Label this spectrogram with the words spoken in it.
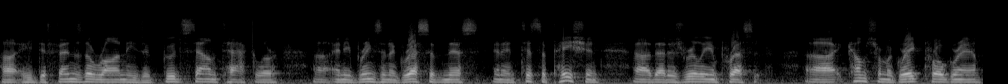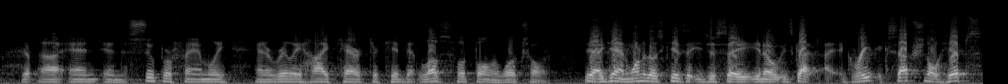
Uh, he defends the run. He's a good sound tackler. Uh, and he brings an aggressiveness and anticipation uh, that is really impressive. Uh, it comes from a great program Yep. uh, and, and a super family and a really high character kid that loves football and works hard. Yeah, again, one of those kids that you just say, you know, he's got uh, great, exceptional hips.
